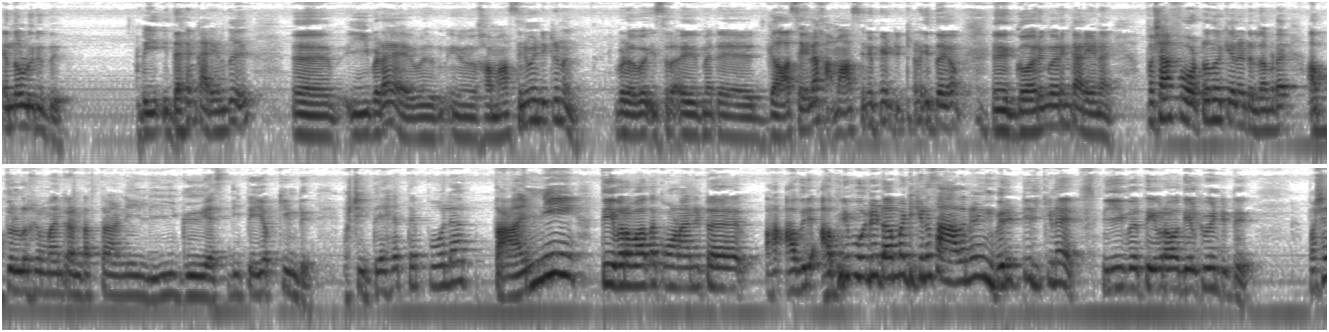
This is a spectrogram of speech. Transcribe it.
എന്നുള്ളൊരു ഇത് അപ്പൊ ഇദ്ദേഹം കരയണത് ഇവിടെ ഹമാസിന് വേണ്ടിയിട്ടാണ്. ഇവിടെ ഇസ്രായേൽ മറ്റേ ഗാസയിലെ ഹമാസിന് വേണ്ടിയിട്ടാണ് ഇദ്ദേഹം ഘോരം ഘോരം കരയണേ. പക്ഷെ ആ ഫോട്ടോ നോക്കിയാലുണ്ടല്ലോ നമ്മുടെ Abdul Rahman Randathani league S D P ഒക്കെ ഉണ്ട്. പക്ഷെ ഇദ്ദേഹത്തെ പോലെ തനി തീവ്രവാദ കോണാനിട്ട് അവർ അവർ പോലും ഇടാൻ പഠിക്കുന്ന സാധനം ഇവരിട്ടിരിക്കണേ ഈ തീവ്രവാദികൾക്ക് വേണ്ടിയിട്ട്. പക്ഷെ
